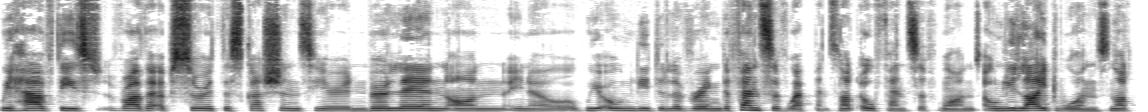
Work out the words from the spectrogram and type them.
we have these rather absurd discussions here in Berlin on, you know, we're only delivering defensive weapons, not offensive ones, only light ones, not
